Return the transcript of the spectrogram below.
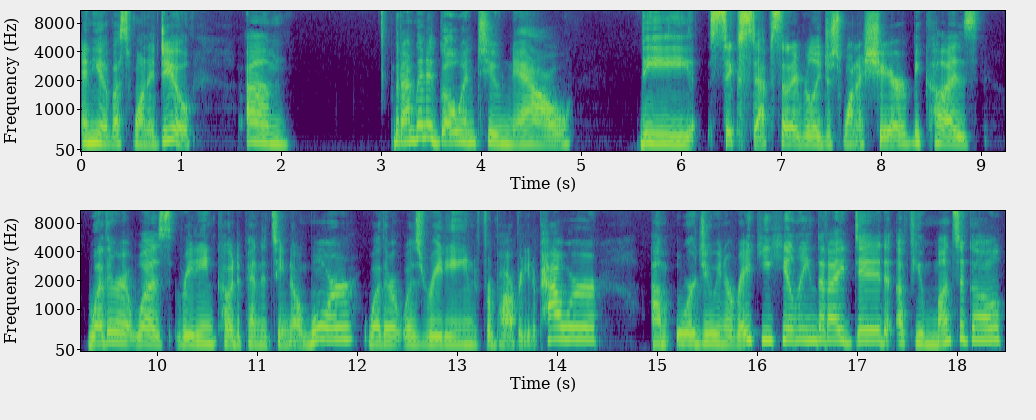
any of us want to do. Um, but I'm going to go into now the six steps that I really just want to share because whether it was reading Codependency No More, whether it was reading From Poverty to Power, um, or doing a Reiki healing that I did a few months ago,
